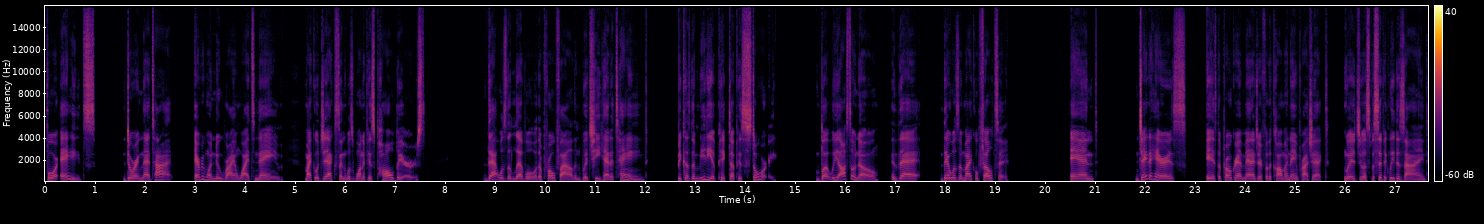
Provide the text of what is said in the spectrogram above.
for AIDS during that time. Everyone knew Ryan White's name. Michael Jackson was one of his pallbearers. That was the level, the profile in which he had attained because the media picked up his story. But we also know that there was a Michael Felton. And Jada Harris is the program manager for the Call My Name project, which was specifically designed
